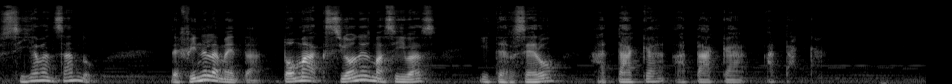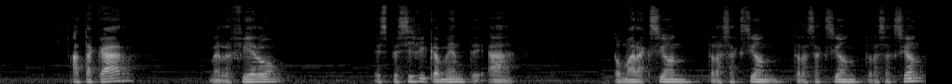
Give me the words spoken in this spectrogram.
Sigue avanzando. Define la meta. Toma acciones masivas. Y tercero, ataca, ataca, ataca. Atacar me refiero específicamente a tomar acción tras acción, tras acción, tras acción,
